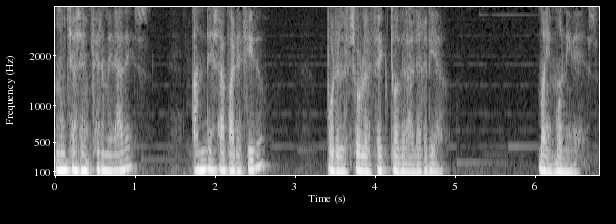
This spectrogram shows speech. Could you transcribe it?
Muchas enfermedades han desaparecido por el solo efecto de la alegría. Maimónides.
